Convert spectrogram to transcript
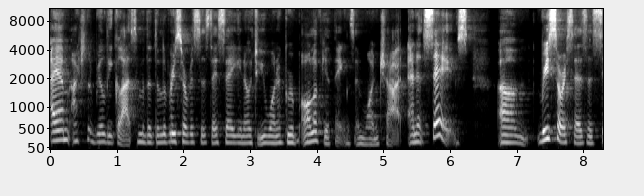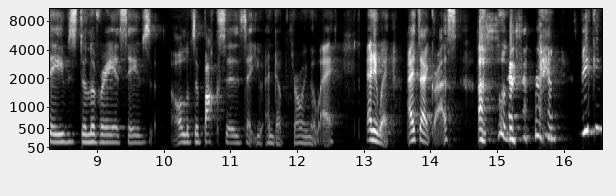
I am actually really glad some of the delivery services they say, you know, do you want to group all of your things in one shot? And it saves um, resources, it saves delivery, it saves all of the boxes that you end up throwing away. Anyway, I digress. Um, speaking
